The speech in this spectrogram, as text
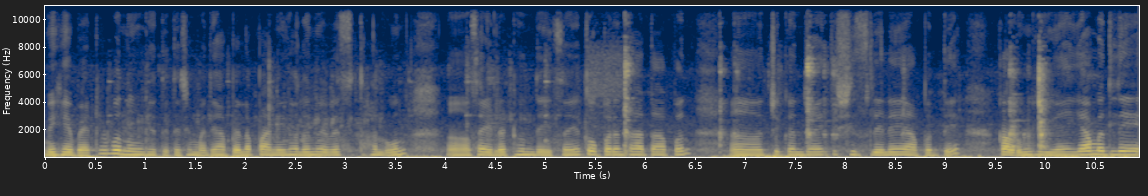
मी हे बॅटर बनवून घेते. त्याच्यामध्ये आपल्याला पाणी घालून व्यवस्थित हलवून साईडला ठेवून द्यायचं आहे. तोपर्यंत आता आपण चिकन जे आहे ते शिजलेले आहे. आपण ते काढून घेऊया. यामधले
